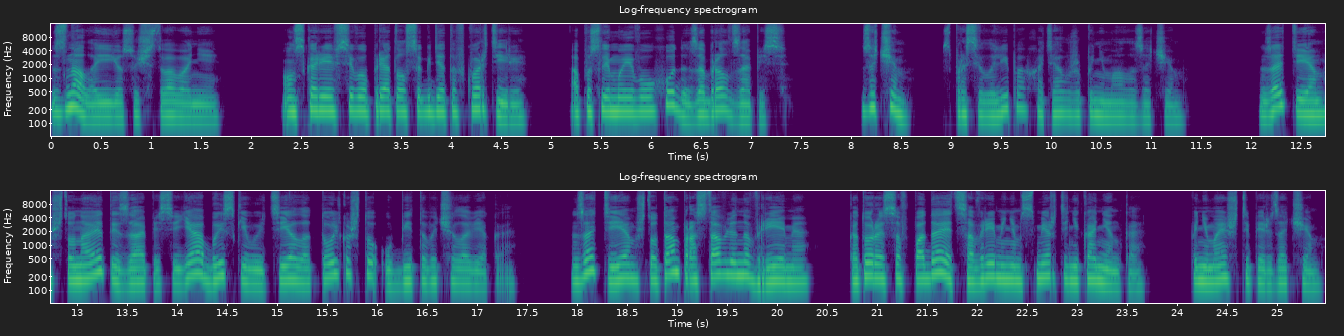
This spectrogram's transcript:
знал о ее существовании. Он, скорее всего, прятался где-то в квартире, а после моего ухода забрал запись». «Зачем?» — спросила Липа, хотя уже понимала, зачем. Затем, что на этой записи я обыскиваю тело только что убитого человека. Затем, что там проставлено время, которое совпадает со временем смерти Никоненко. Понимаешь теперь, зачем?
